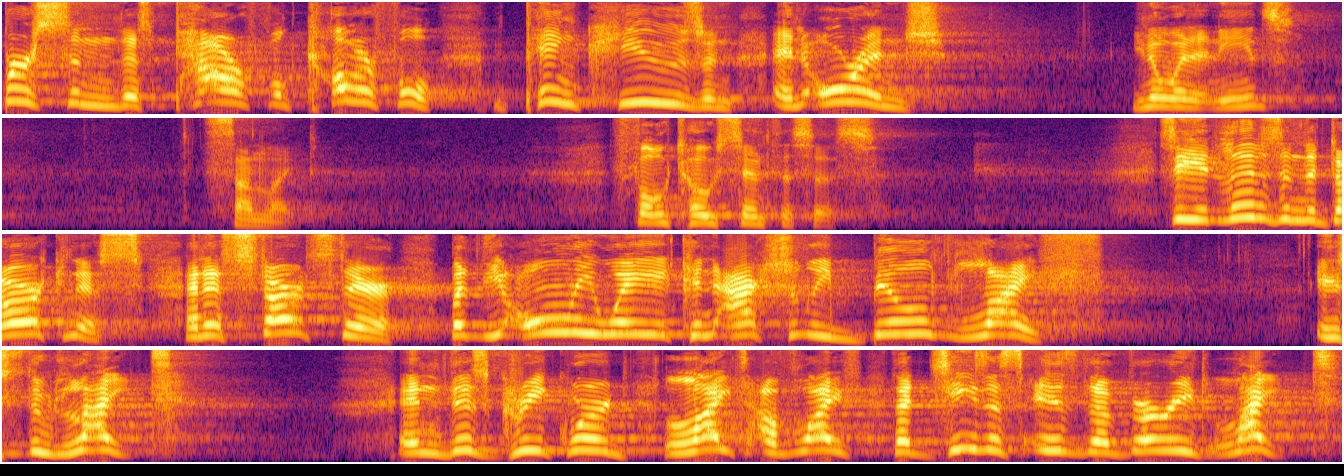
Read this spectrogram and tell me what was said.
bursts in this powerful, colorful pink hues and, and orange. You know what it needs? Sunlight. Photosynthesis. See, it lives in the darkness and it starts there, but the only way it can actually build life is through light. And this Greek word, light of life, that Jesus is the very light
